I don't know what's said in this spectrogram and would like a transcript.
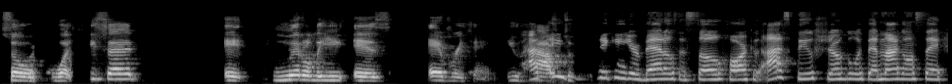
So what she said, it literally is everything. You have to picking your battles is so hard because I still struggle with that. I'm not gonna say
